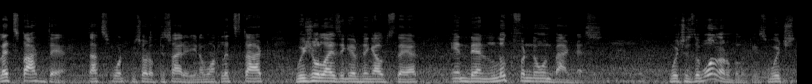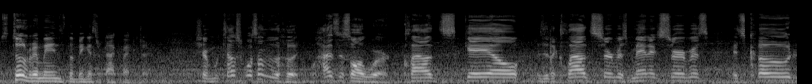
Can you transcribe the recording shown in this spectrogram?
Let's start there. That's what we sort of decided. You know what, let's start visualizing everything out there and then look for known badness, which is the vulnerabilities, which still remains the biggest attack vector. Sure, tell us what's under the hood. How does this all work? Cloud scale, is it a cloud service, managed service, it's code,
